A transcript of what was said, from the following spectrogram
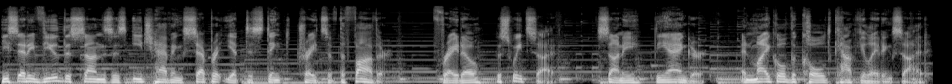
He said he viewed the sons as each having separate yet distinct traits of the father Fredo, the sweet side, Sonny, the anger, and Michael, the cold, calculating side.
